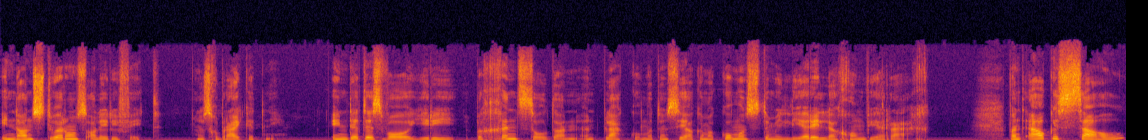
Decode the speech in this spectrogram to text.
En dan stoor ons al hierdie vet. Ons gebruik dit nie. En dit is waar hierdie beginsel dan in plek kom wat ons sê, okay, maar kom ons stimuleer die liggaam weer reg want elke sel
